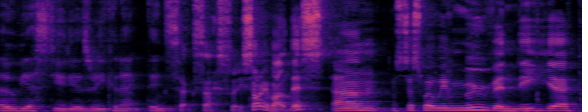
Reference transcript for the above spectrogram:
OBS Studios reconnecting successfully. Sorry about this. Um, it's just where we were moving the uh,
